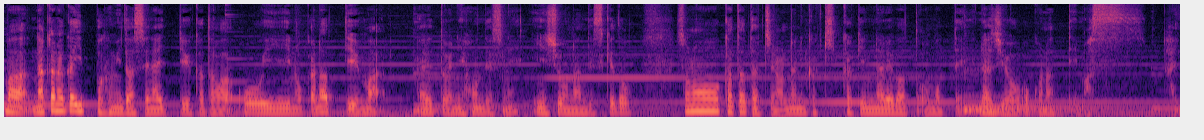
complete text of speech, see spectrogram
まあ、なかなか一歩踏み出せないっていう方は多いのかなっていう、まあえー、と日本ですね印象なんですけどその方たちの何かきっかけになればと思ってラジオを行っています。はい、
